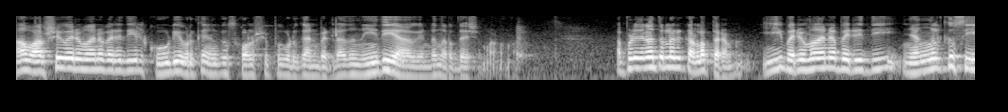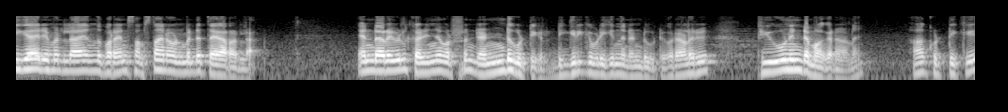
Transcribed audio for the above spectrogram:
ആ വാർഷിക വരുമാന പരിധിയിൽ കൂടിയവർക്ക് ഞങ്ങൾക്ക് സ്കോളർഷിപ്പ് കൊടുക്കാൻ പറ്റില്ല. അത് നീതിയാകേണ്ട നിർദ്ദേശമാണെന്ന് അപ്പോൾ ഇതിനകത്തുള്ളൊരു കള്ളത്തരം ഈ വരുമാന പരിധി ഞങ്ങൾക്ക് സ്വീകാര്യമല്ല എന്ന് പറയാൻ സംസ്ഥാന ഗവൺമെന്റ് തയ്യാറല്ല. എന്റെ അറിവിൽ കഴിഞ്ഞ വർഷം രണ്ട് കുട്ടികൾ ഡിഗ്രിക്ക് പഠിക്കുന്ന രണ്ട് കുട്ടികൾ ഒരാളൊരു പ്യൂണിന്റെ മകനാണ്. ആ കുട്ടിക്ക്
